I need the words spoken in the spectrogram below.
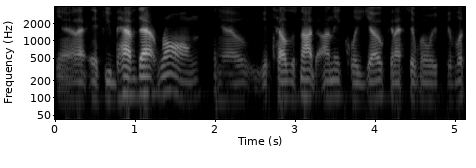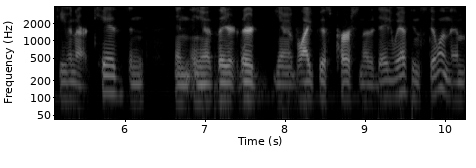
You know, if you have that wrong, you know, it tells us not to unequally yoke. And I said when we look even at our kids and and you know they're they're you know like this person that they're dating, we have to instill in them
